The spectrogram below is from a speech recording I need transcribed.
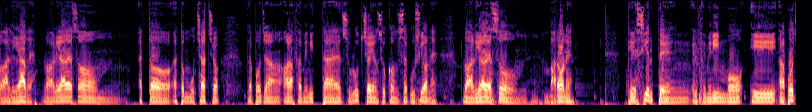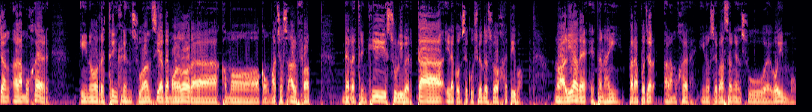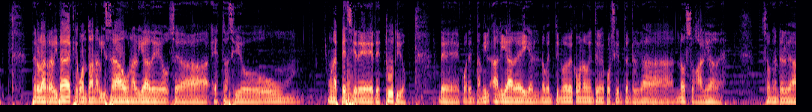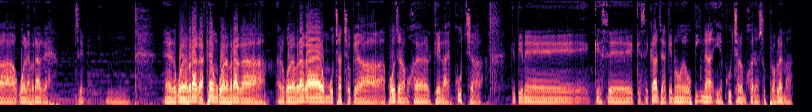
Los aliados. Los aliados son estos, estos muchachos que apoyan a las feministas en su lucha y en sus consecuciones. Los aliados son varones que sienten el feminismo y apoyan a la mujer y no restringen su ansia demoradoras como, como machos alfa de restringir su libertad y la consecución de sus objetivos. Los aliados están ahí para apoyar a la mujer y no se basan en su egoísmo. Pero la realidad es que cuando analiza a un aliado, o sea, esto ha sido un, una especie de, estudio de 40.000 aliados y el 99,99% en realidad no son aliados. Son en realidad huelebragues. Sí. Mm. El Gualebraga, ¿qué es un Gualebraga? El Gualebraga es un muchacho que apoya a la mujer, que la escucha, que tiene, que se, que se calla, que no opina y escucha a la mujer en sus problemas.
